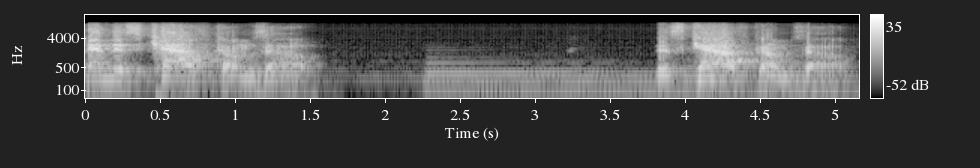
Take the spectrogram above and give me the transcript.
And this calf comes out. This calf comes out.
